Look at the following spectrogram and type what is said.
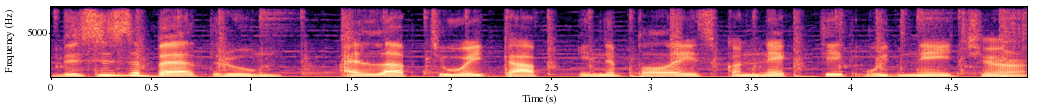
This is the bedroom. I love to wake up in a place connected with nature.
